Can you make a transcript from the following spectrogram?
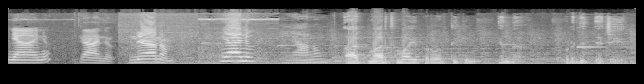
ഞാനും ഞാനും ഞാനും ഞാനും ഞാനും ആത്മാർത്ഥമായി പ്രവർത്തിക്കും എന്ന് പ്രതിജ്ഞ ചെയ്യുന്നു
